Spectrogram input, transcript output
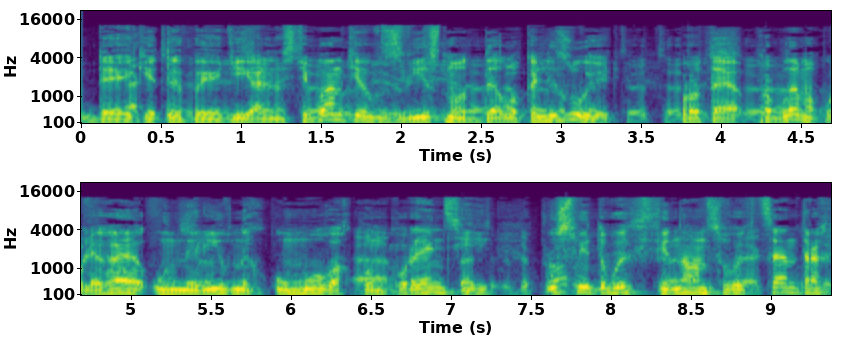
Деякі типи діяльності банків, звісно, делокалізують. Проте проблема полягає у нерівних умовах конкуренції у світових фінансових центрах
